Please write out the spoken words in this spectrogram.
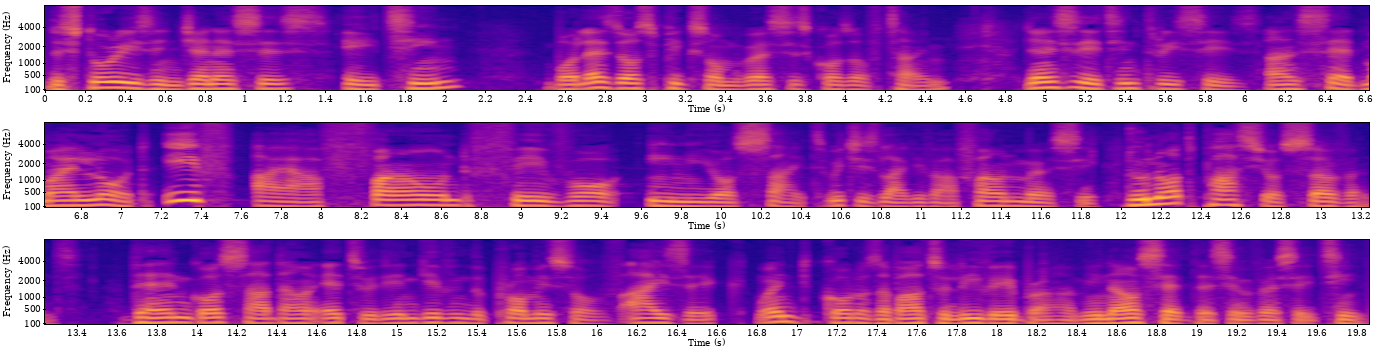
The story is in Genesis 18, but let's just pick some verses because of time. Genesis 18:3 says, And said, My Lord, if I have found favor in your sight, which is like if I found mercy, do not pass your servant. Then God sat down, ate with him, gave him the promise of Isaac. When God was about to leave Abraham, he now said this in verse 18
